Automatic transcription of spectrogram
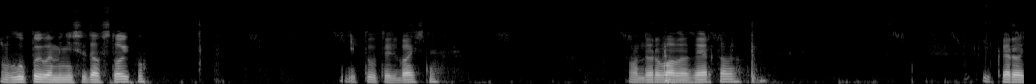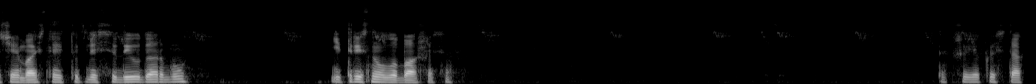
Влупила мені сюди в стойку. І тут ось бачите. Одорвала зеркало. І коротше, бачите, тут десь сюди удар був. І тріснув лоба. Так що якось так.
